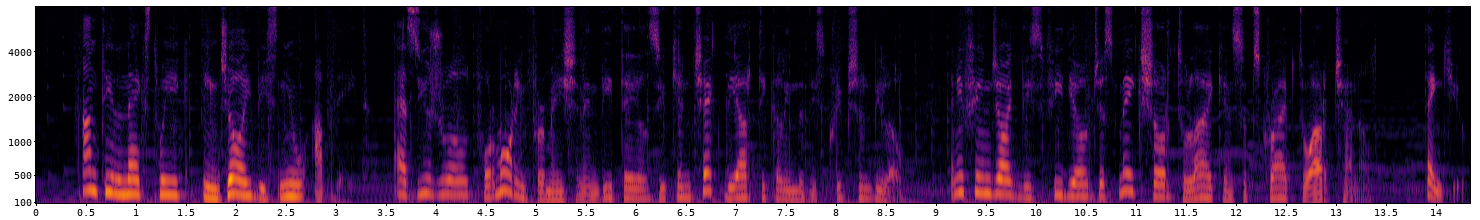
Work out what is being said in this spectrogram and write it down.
Until next week, enjoy this new update. As usual, for more information and details, you can check the article in the description below. And if you enjoyed this video, just make sure to like and subscribe to our channel. Thank you.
